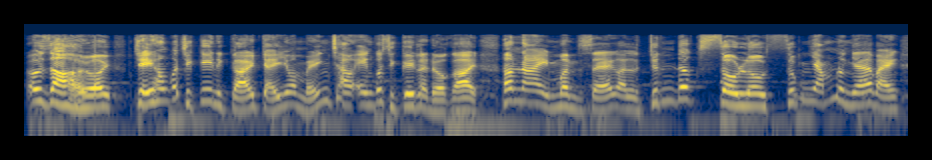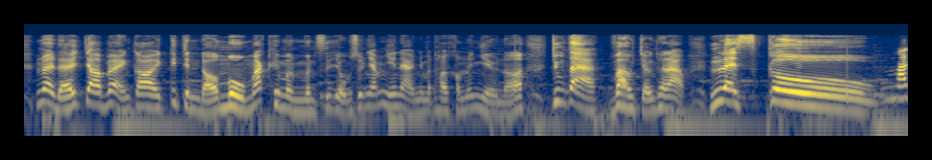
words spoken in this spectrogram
Ôi giời ơi, chị không có skin thì kệ chị nhưng mà miễn sao em có skin là được rồi. Hôm nay mình sẽ gọi là chính thức solo súng nhắm luôn nha các bạn. Nó là để cho mấy bạn coi cái trình độ mù mắt khi mình mình sử dụng súng nhắm như thế nào nhưng mà thôi không nói nhiều nữa. Chúng ta vào trận thế nào. Let's go. Bắn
